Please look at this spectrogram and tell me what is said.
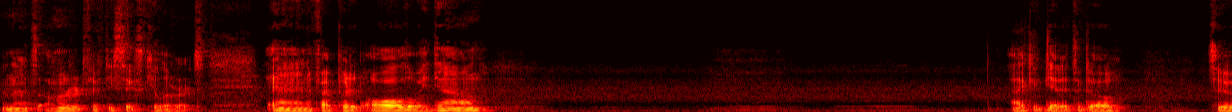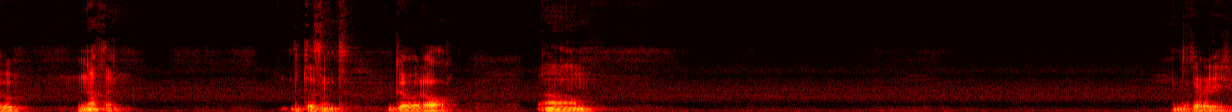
and that's 156 kilohertz. And if I put it all the way down, I could get it to go to nothing. It doesn't go at all. Um, very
